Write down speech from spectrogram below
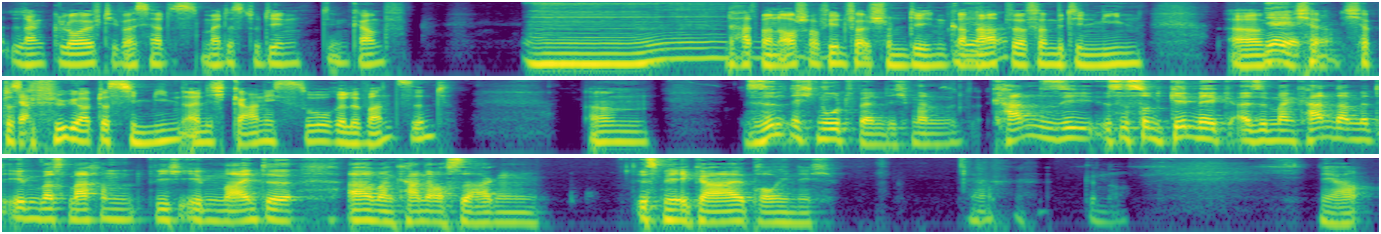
langläuft. Ich weiß nicht, hattest, meintest du den, den Kampf? Mm. Da hat man auch schon auf jeden Fall schon den Granatwerfer ja. mit den Minen. Ähm, ja, ja, ich genau. ich habe das ja. Gefühl gehabt, dass die Minen eigentlich gar nicht so relevant sind. Ähm, sie sind nicht notwendig. Man kann sie, es ist so ein Gimmick, also man kann damit eben was machen, wie ich eben meinte, aber man kann auch sagen, ist mir egal, brauche ich nicht. Ja. Genau. Ja.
